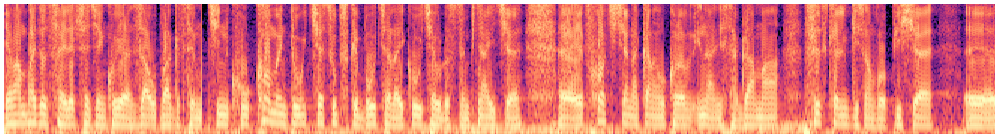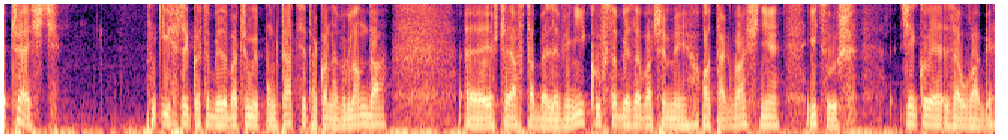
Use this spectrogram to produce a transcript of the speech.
Ja wam bardzo serdecznie dziękuję za uwagę w tym odcinku. Komentujcie, subskrybujcie, lajkujcie, udostępniajcie. E, wchodźcie na kanał i na Instagrama. Wszystkie linki są w opisie. E, cześć! I jeszcze tylko sobie zobaczymy punktację, tak ona wygląda. E, jeszcze raz tabelę wyników sobie zobaczymy. O tak właśnie. I cóż, dziękuję za uwagę.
